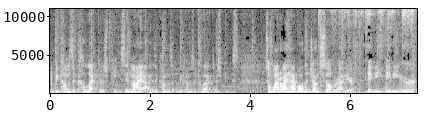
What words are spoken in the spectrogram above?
it becomes a collector's piece. In my eyes, it, comes, it becomes a collector's piece. So why do I have all the junk silver out here? Maybe maybe you're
